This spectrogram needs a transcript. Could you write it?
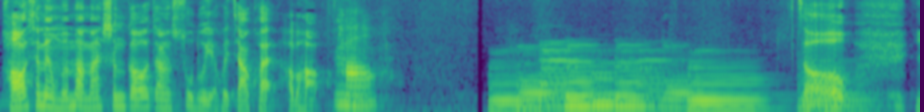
好，下面我们慢慢升高，这样速度也会加快，好不好？好，走，咦，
